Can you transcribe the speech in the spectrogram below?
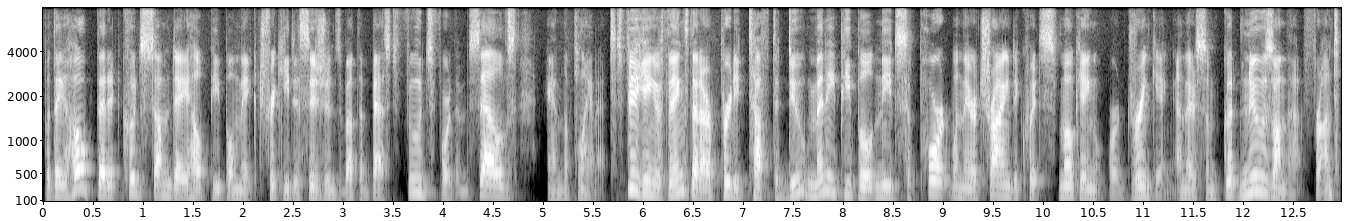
but they hope that it could someday help people make tricky decisions about the best foods for themselves and the planet. Speaking of things that are pretty tough to do, many people need support when they are trying to quit smoking or drinking. And there's some good news on that front.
